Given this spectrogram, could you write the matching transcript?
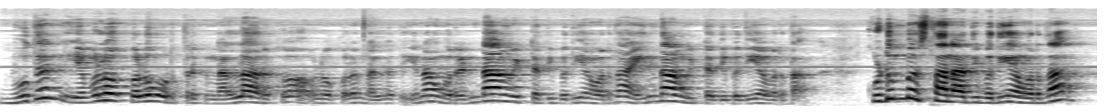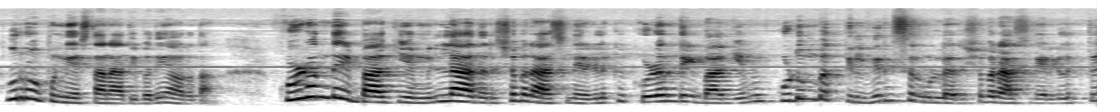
புதன் எவ்வளோக்களோ ஒருத்தருக்கு நல்லா இருக்கோ அவ்வளோக்களோ நல்லது. ஏன்னா அவங்க ரெண்டாம் வீட்டு அதிபதியும் அவர் தான் ஐந்தாம் வீட்டு அதிபதியும் அவர் தான் குடும்பஸ்தானாதிபதியும் அவர் தான் பூர்வ புண்ணியஸ்தானாதிபதியும் அவர் தான் குழந்தை பாக்கியம் இல்லாத ரிஷபராசினியர்களுக்கு குழந்தை பாக்கியமும் குடும்பத்தில் விரிசல் உள்ள ரிஷபராசினியர்களுக்கு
